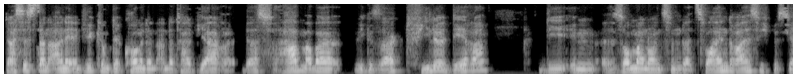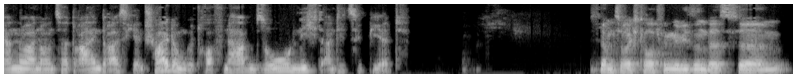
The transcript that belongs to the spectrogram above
das ist dann eine Entwicklung der kommenden anderthalb Jahre. Das haben aber, wie gesagt, viele derer, die im Sommer 1932 bis Januar 1933 Entscheidungen getroffen haben, so nicht antizipiert. Sie haben zu Recht darauf hingewiesen, dass ähm,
